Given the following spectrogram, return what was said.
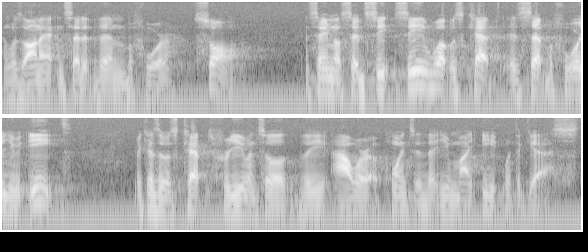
and was on it and set it then before Saul. And Samuel said, See, see what was kept is set before you. Eat, because it was kept for you until the hour appointed that you might eat with the guest.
